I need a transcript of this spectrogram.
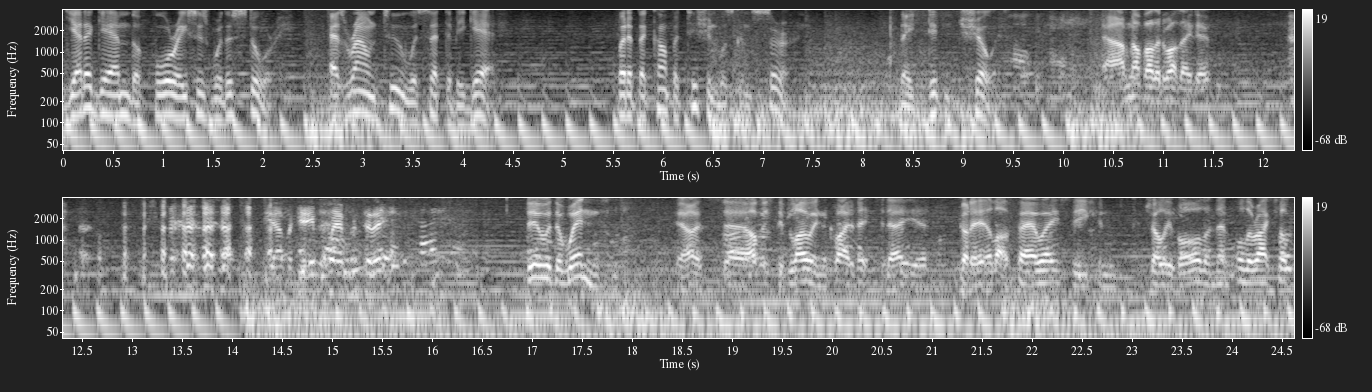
Yet again, the four aces were the story, as round two was set to begin. But if the competition was concerned, they didn't show it. Yeah, I'm not bothered what they do. Do you have a game plan for today? Deal with the wind. You know, it's uh, obviously blowing quite a bit today. You got to hit a lot of fairways so you can control your ball and then pull the right club.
